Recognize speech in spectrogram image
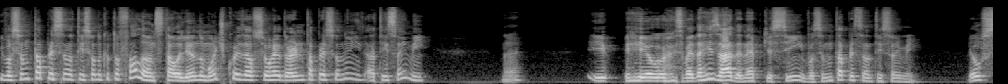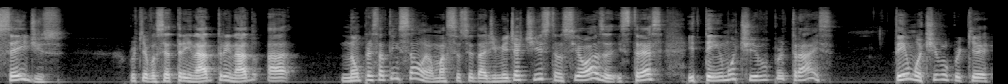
E você não está prestando atenção no que eu estou falando. Você está olhando um monte de coisa ao seu redor e não está prestando atenção em mim. Né? E, e eu, você vai dar risada, né? Porque sim, você não está prestando atenção em mim. Eu sei disso. Porque você é treinado, treinado a não prestar atenção. É uma sociedade imediatista, ansiosa, estresse e tem um motivo por trás. Tem um motivo porque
